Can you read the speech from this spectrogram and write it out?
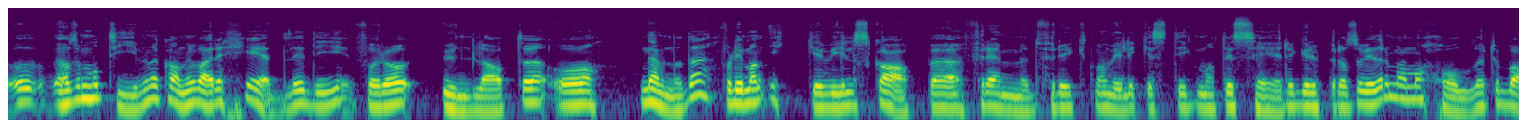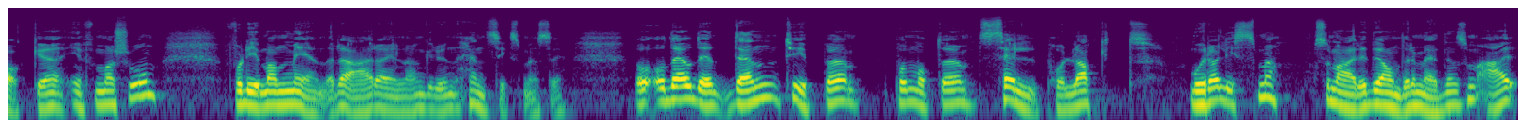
og, altså Motivene kan jo være hederlige, de, for å unnlate å nevne det. Fordi man ikke vil skape fremmedfrykt, man vil ikke stigmatisere grupper osv. Men man holder tilbake informasjon fordi man mener det er av en eller annen grunn hensiktsmessig. Og, og det er jo det, den type på en måte selvpålagt moralisme som er i de andre mediene, som er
